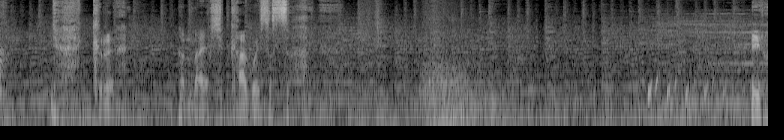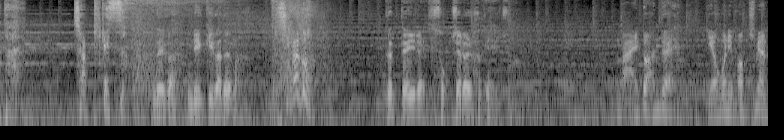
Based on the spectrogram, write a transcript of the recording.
무서웠어. 그래, 나 역시 각오했었어. 이러다 잡히겠어. 내가 미끼가 되마 시라고 그때 일에 속죄를 하게 해줘 말도 안 돼. 영혼이 먹히면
